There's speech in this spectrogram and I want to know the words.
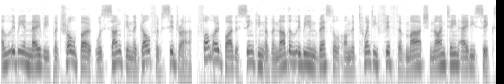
a Libyan Navy patrol boat was sunk in the Gulf of Sidra, followed by the sinking of another Libyan vessel on 25 March 1986.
